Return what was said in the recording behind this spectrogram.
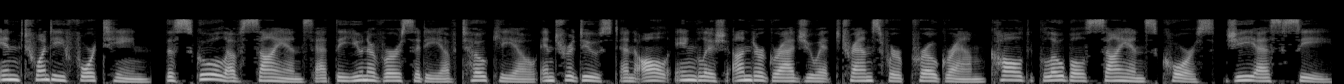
In 2014, the School of Science at the University of Tokyo introduced an all-English undergraduate transfer program called Global Science Course GSC.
